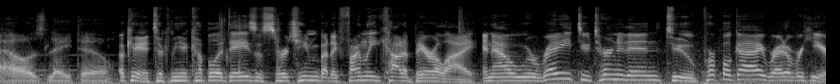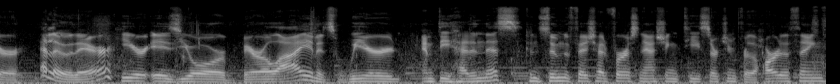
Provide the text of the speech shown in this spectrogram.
hours later. Okay, it took me a couple of days of searching, but I finally caught a barrel eye. And now we're ready to turn it in to purple guy right over here. Hello there. Here is your barrel eye and its weird empty headedness. Consume the fish head first, gnashing teeth, searching for the heart of the thing.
